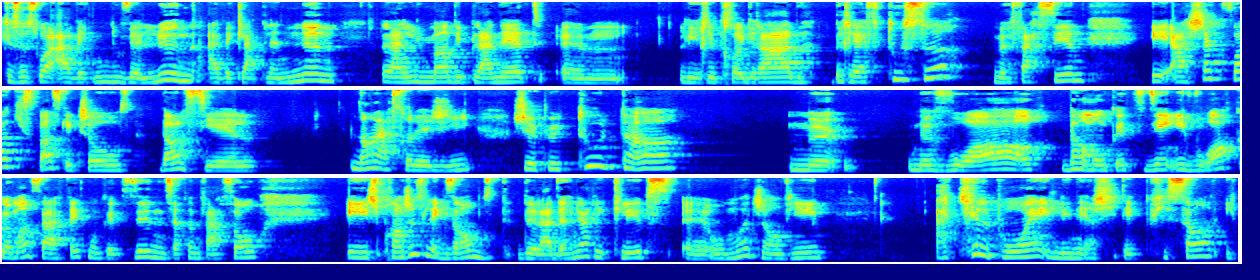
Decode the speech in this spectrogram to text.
que ce soit avec une nouvelle lune, avec la pleine lune, l'alignement des planètes, euh, les rétrogrades, bref, tout ça me fascine. Et à chaque fois qu'il se passe quelque chose dans le ciel, dans l'astrologie, je peux tout le temps me, me voir dans mon quotidien et voir comment ça affecte mon quotidien d'une certaine façon. Et je prends juste l'exemple de la dernière éclipse euh, au mois de janvier à quel point l'énergie était puissante et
